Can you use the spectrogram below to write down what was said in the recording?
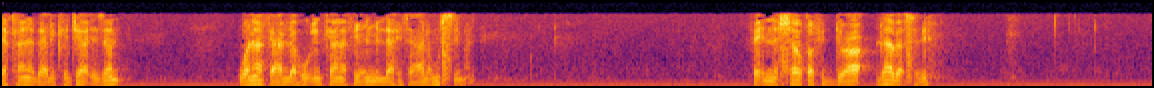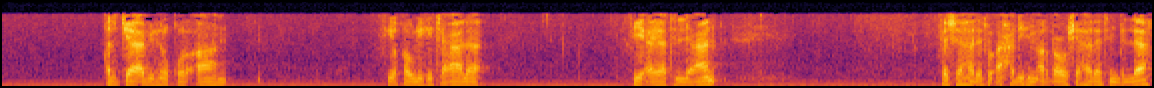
لكان ذلك جائزا ونافعا له إن كان في علم الله تعالى مسلما. فإن الشرط في الدعاء لا بأس به. قد جاء به القرآن في قوله تعالى في آيات اللعان فشهادة أحدهم أربع شهادات بالله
